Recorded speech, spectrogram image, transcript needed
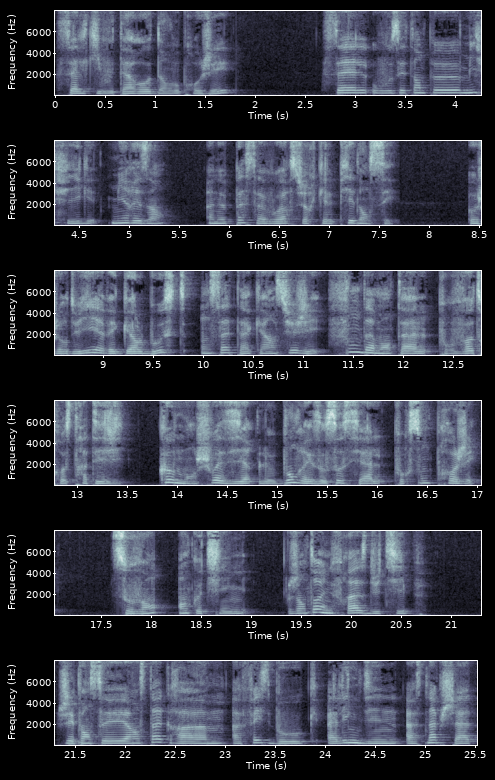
Celles qui vous taraudent dans vos projets, celles où vous êtes un peu mi-figue, mi-raisin, à ne pas savoir sur quel pied danser. Aujourd'hui, avec Girl Boost, on s'attaque à un sujet fondamental pour votre stratégie. Comment choisir le bon réseau social pour son projet? Souvent, en coaching, j'entends une phrase du type j'ai pensé à Instagram, à Facebook, à LinkedIn, à Snapchat,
